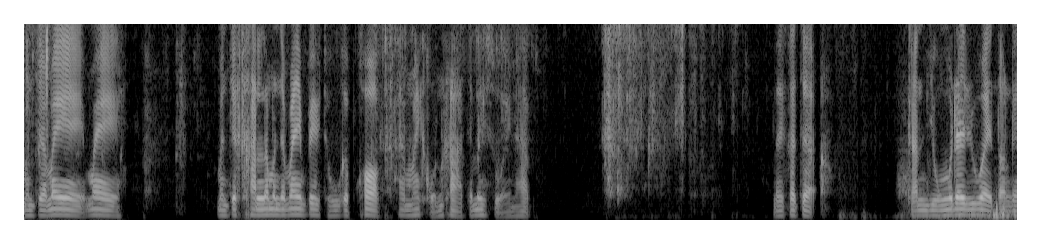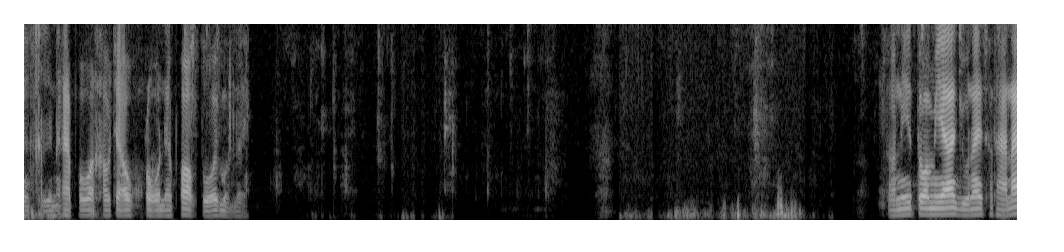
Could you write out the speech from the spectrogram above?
มันจะไม่ไม่ มันจะคันแล้วมันจะไม่ไปถูกับคอกทำให้ขนขาดจะไม่สวยนะครับแล้วก็จะกันยุงไว้ได้ด้วยตอนกลางคืนนะครับ เพราะว่าเขาจะเอาโคลนในพอกตัวไว้หมดเลยตอนนี้ตัวเมียอยู่ในสถานะ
